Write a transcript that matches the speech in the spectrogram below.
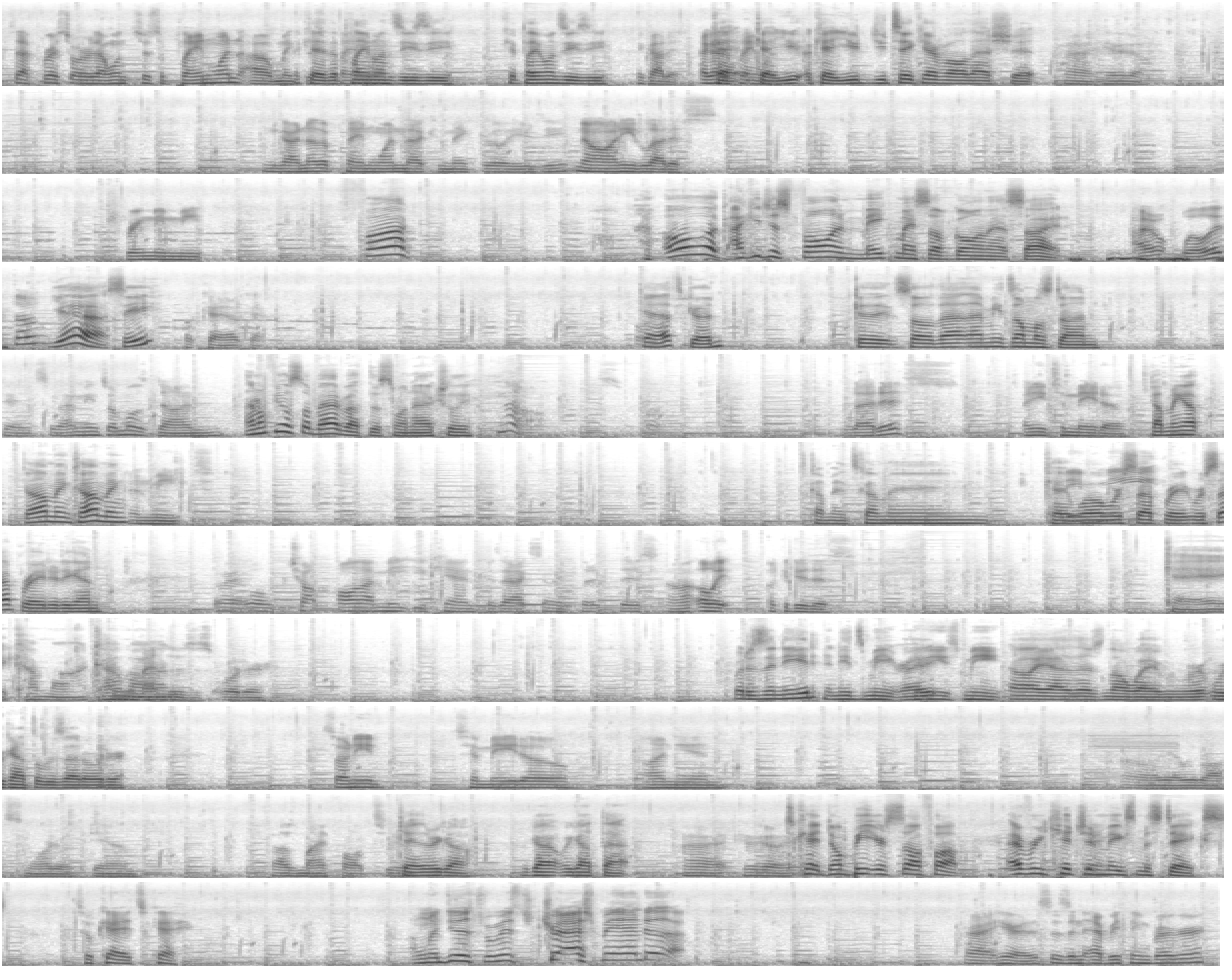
Is that first order? That one's just a plain one. I'll make Okay, this the plain one. one's easy. Okay, plain one's easy. I got it. I got a Okay, plain okay, one. you okay? You you take care of all that shit. All right, here we go. We got another plain one that I can make really easy. No, I need lettuce. Bring me meat. Fuck. Oh look, I could just fall and make myself go on that side. I don't. Will it though? Yeah, see? Okay. Okay. Okay, that's good. Okay, so that that means almost done. Okay. So that means almost done. I don't feel so bad about this one actually. No. Lettuce. I need tomato Coming up, coming, coming. and meat. It's coming, it's coming. Okay, well we're meat. separated. We're separated again. All right. Well, chop all that meat you can because I accidentally put it this. Uh, oh wait, I could do this. Okay, come on, Come on. on. lose this order. What does it need? It needs meat, right? It needs meat. Oh yeah, there's no way. We're, we're gonna have to lose that order. So I need tomato, onion. Oh yeah, we lost an order. Damn. That was my fault too. Okay, there we go. We got we got that. All right, here we go. It's okay. Don't beat yourself up. Every kitchen Okay. makes mistakes. It's okay. It's okay. I'm gonna do this for Mr. Trash Panda. All right, here. This is an everything burger.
